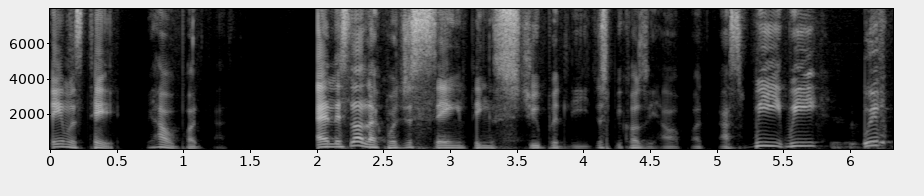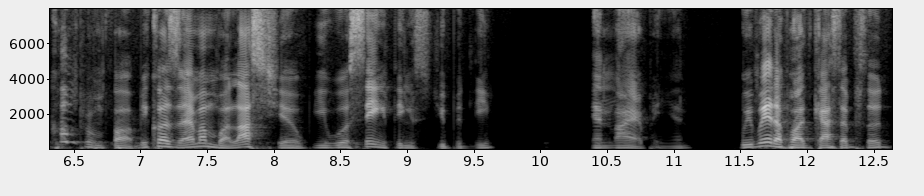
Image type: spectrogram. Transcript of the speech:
same as Tate, we have a podcast, and it's not like we're just saying things stupidly just because we have a podcast. We we we've come from far because I remember last year we were saying things stupidly, in my opinion. We made a podcast episode,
